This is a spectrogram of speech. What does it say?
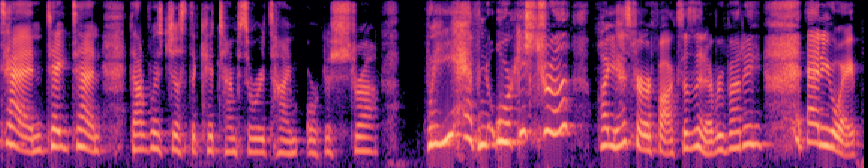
take 10, take 10. That was just the Kid Time Story Time Orchestra. We have an orchestra? Why, yes, Farrah Fox, doesn't everybody? Anyway,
